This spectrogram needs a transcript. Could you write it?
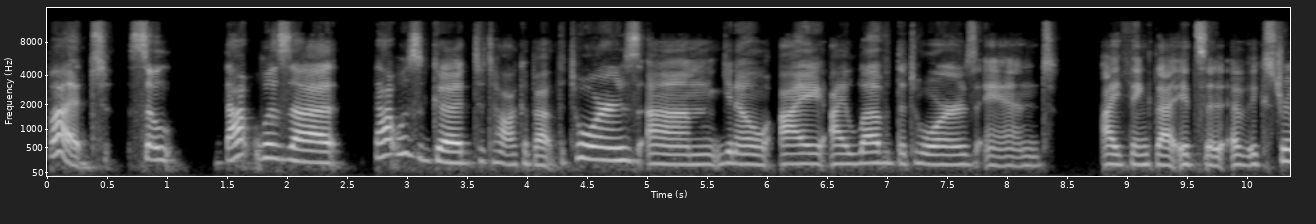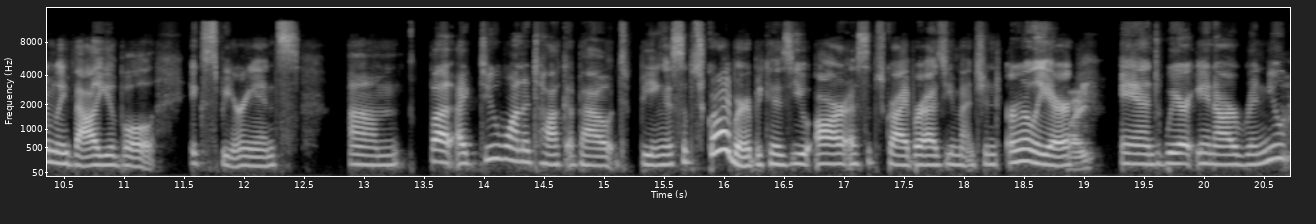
but so that was uh that was good to talk about the tours. Um, you know, I I loved the tours and I think that it's an extremely valuable experience. Um, but I do want to talk about being a subscriber because you are a subscriber, as you mentioned earlier. Right. And we're in our renew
